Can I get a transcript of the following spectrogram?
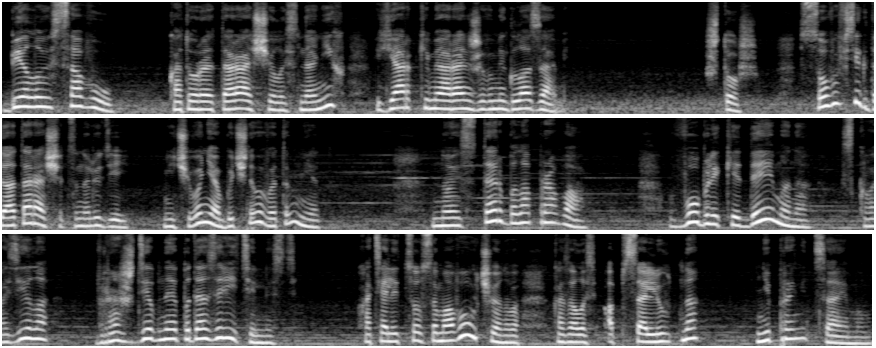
белую сову, которая таращилась на них яркими оранжевыми глазами. Что ж, совы всегда таращатся на людей, ничего необычного в этом нет. Но Эстер была права. В облике Деймона сквозила враждебная подозрительность, хотя лицо самого ученого казалось абсолютно непроницаемым.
